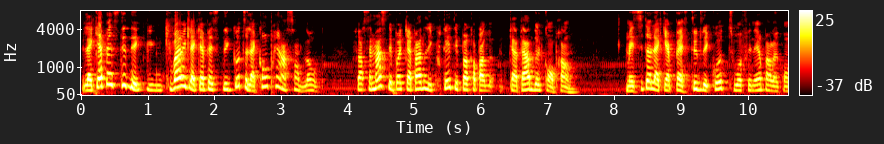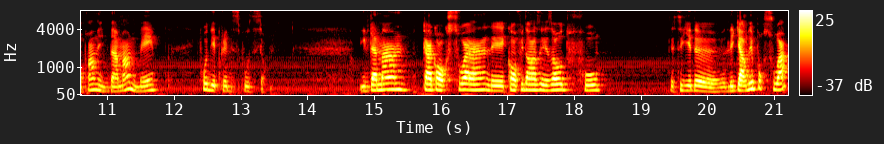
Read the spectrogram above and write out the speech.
La capacité de, qui va avec la capacité d'écoute, c'est la compréhension de l'autre. Forcément, si t'es pas capable de l'écouter, t'es pas capable de le comprendre. Mais si tu as la capacité de l'écoute, tu vas finir par le comprendre, évidemment, mais il faut des prédispositions. Évidemment, quand on reçoit les confidences des autres, il faut essayer de les garder pour soi.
